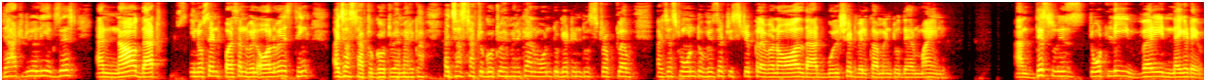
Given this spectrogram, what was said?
that really exists. And now that innocent person will always think, I just have to go to America. I just have to go to America and want to get into strip club. I just want to visit a strip club and all that bullshit will come into their mind. And this is totally very negative.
